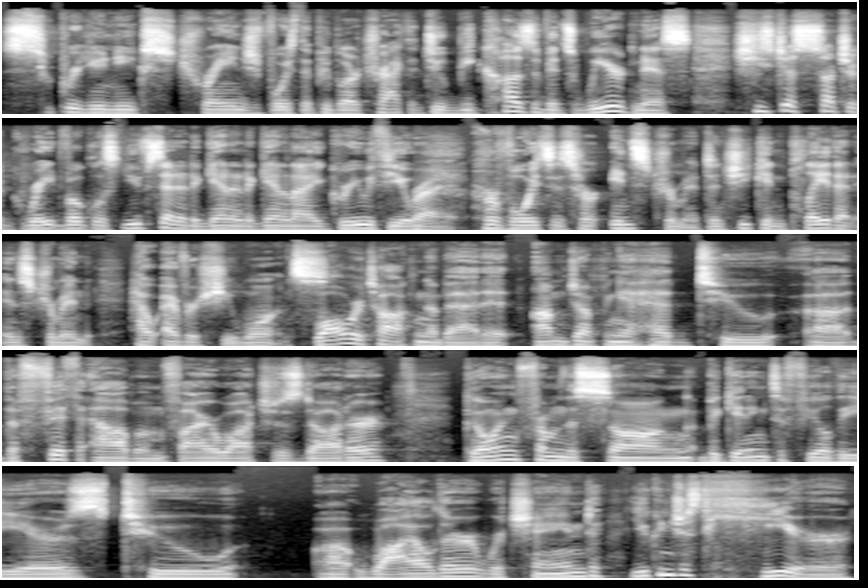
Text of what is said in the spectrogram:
super unique, strange voice that people are attracted to because of its weirdness. She's just such a great vocalist. You've said it again and again, and I agree with you. Right. Her voice is her instrument, and she can play that instrument however she wants. While we're talking about it, I'm jumping ahead to uh, the fifth album, Firewatcher's Daughter, going from the song Beginning to Feel the Years to uh, Wilder, We're Chained. You can just hear,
